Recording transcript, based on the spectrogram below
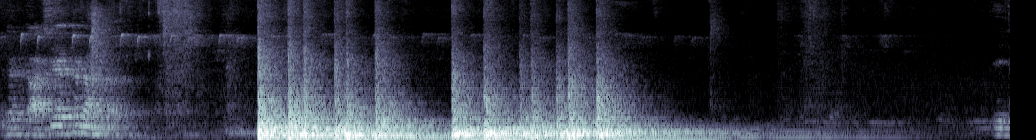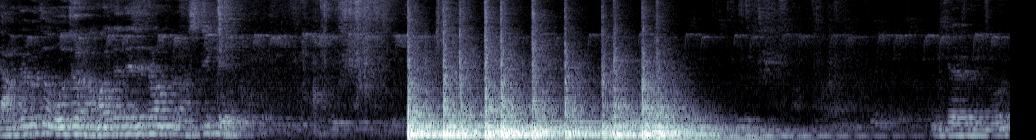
এটা কাছে একটা ডান্ডা এই ডান্ডাগুলো তো ওজন আমাদের দেশে যেমন প্লাস্টিকের জয়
